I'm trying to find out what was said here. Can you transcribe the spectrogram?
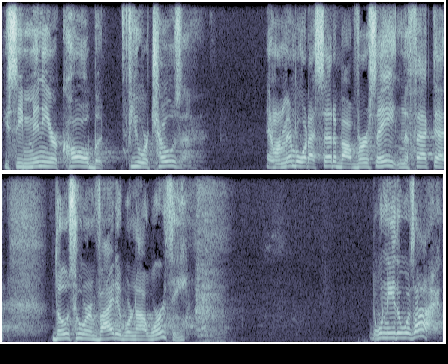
You see, many are called, but few are chosen. And remember what I said about verse 8 and the fact that those who were invited were not worthy. Well, neither was I.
